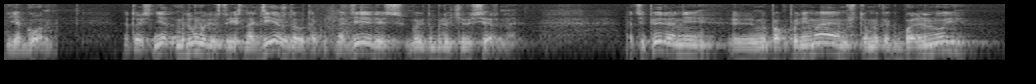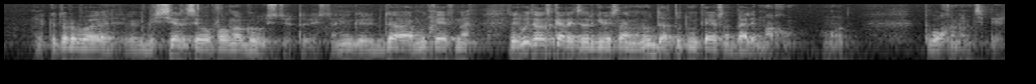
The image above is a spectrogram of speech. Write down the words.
Ягон. То есть нет, мы думали, что есть надежда, вот так вот надеялись, мы были очень усердны. А теперь они, э, мы понимаем, что мы как больной, которого как бы, сердце его полно грустью. То есть они говорят, да, мы, конечно, то есть вы тогда скажете другими словами, ну да, тут мы, конечно, дали маху. Вот. Плохо нам теперь.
